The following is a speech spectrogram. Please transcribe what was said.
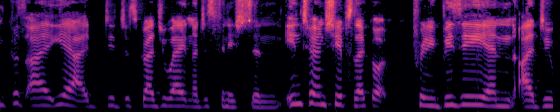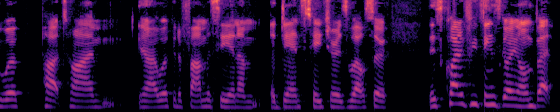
because I yeah I did just graduate and I just finished an internship, so that got pretty busy. And I do work part time. You know, I work at a pharmacy and I'm a dance teacher as well. So there's quite a few things going on. But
